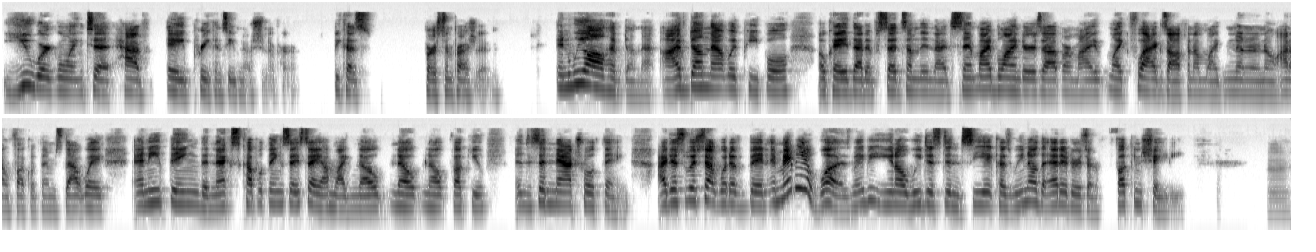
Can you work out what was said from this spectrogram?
you were going to have a preconceived notion of her because first impression and we all have done that. I've done that with people okay that have said something that sent my blinders up or my like flags off and i'm like no no no i don't fuck with them. So that way anything the next couple things they say i'm like nope nope nope fuck you. And it's a natural thing. I just wish that would have been and maybe it was maybe you know we just didn't see it because we know the editors are fucking shady. Mm.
